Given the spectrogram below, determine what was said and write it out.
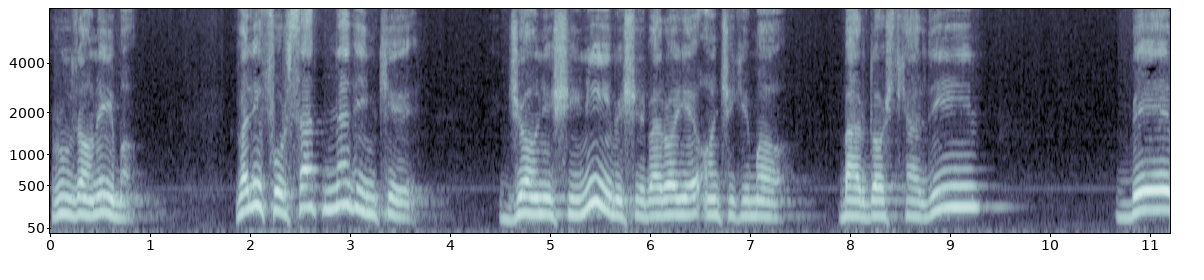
روزانه ما ولی فرصت ندیم که جانشینی بشه برای آنچه که ما برداشت کردیم به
